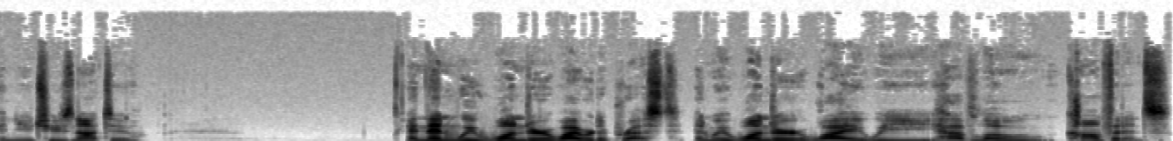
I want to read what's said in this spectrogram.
and you choose not to. And then we wonder why we're depressed and we wonder why we have low confidence.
